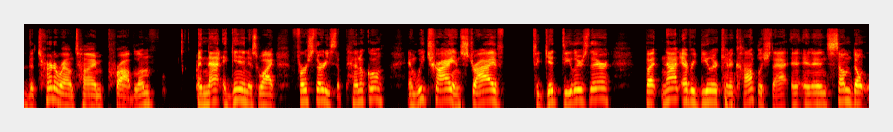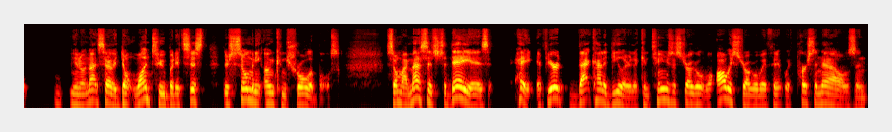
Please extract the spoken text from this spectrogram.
the turnaround time problem and that again is why first 30 is the pinnacle. And we try and strive to get dealers there, but not every dealer can accomplish that. And, and, and some don't, you know, not necessarily don't want to, but it's just there's so many uncontrollables. So my message today is hey, if you're that kind of dealer that continues to struggle, will always struggle with it with personnels and,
